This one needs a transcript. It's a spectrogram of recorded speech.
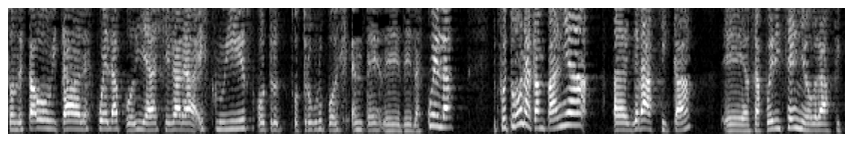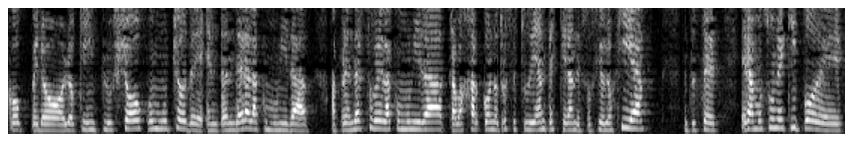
donde estaba ubicada la escuela podía llegar a excluir otro, otro grupo de gente de la escuela, fue toda una campaña eh, gráfica, eh, o sea, fue diseño gráfico, pero lo que incluyó fue mucho de entender a la comunidad, aprender sobre la comunidad, trabajar con otros estudiantes que eran de sociología. Entonces, éramos un equipo de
